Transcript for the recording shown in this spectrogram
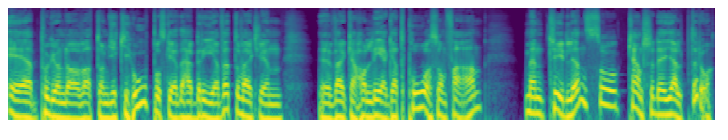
är på grund av att de gick ihop och skrev det här brevet och verkligen verkar ha legat på som fan. Men tydligen så kanske det hjälpte då,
